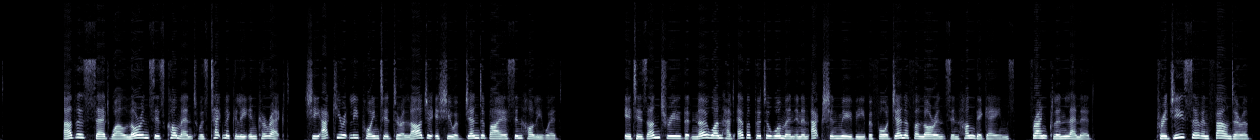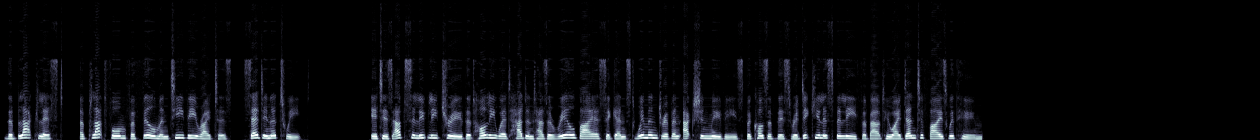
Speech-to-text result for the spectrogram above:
Others said while Lawrence's comment was technically incorrect, she accurately pointed to a larger issue of gender bias in Hollywood. It is untrue that no one had ever put a woman in an action movie before Jennifer Lawrence in Hunger Games, Franklin Leonard. Producer and founder of The Blacklist, a platform for film and TV writers, said in a tweet. It is absolutely true that Hollywood had and has a real bias against women driven action movies because of this ridiculous belief about who identifies with whom.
